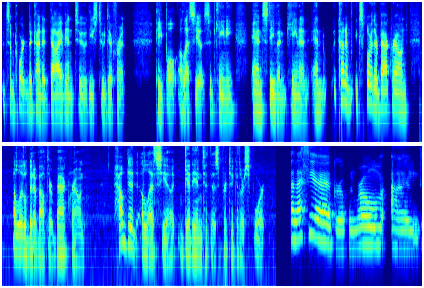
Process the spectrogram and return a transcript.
it's important to kind of dive into these two different people, Alessia Zecchini and Stephen Keenan, and kind of explore their background, a little bit about their background. How did Alessia get into this particular sport? Alessia grew up in Rome and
